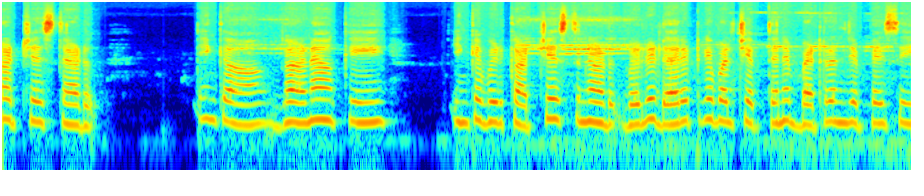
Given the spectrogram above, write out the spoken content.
కట్ చేస్తాడు. ఇంకా గణకి ఇంకా వీడు కట్ చేస్తున్నాడు. వెళ్ళి డైరెక్ట్గా వాళ్ళు చెప్తేనే బెటర్ అని చెప్పేసి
